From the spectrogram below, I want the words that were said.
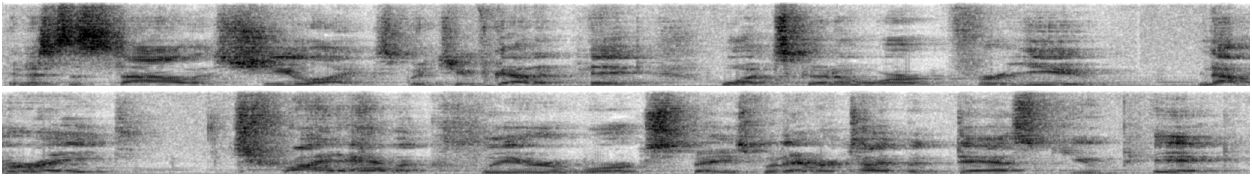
and it's the style that she likes. But you've got to pick what's going to work for you. Number eight try to have a clear workspace. Whatever type of desk you pick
